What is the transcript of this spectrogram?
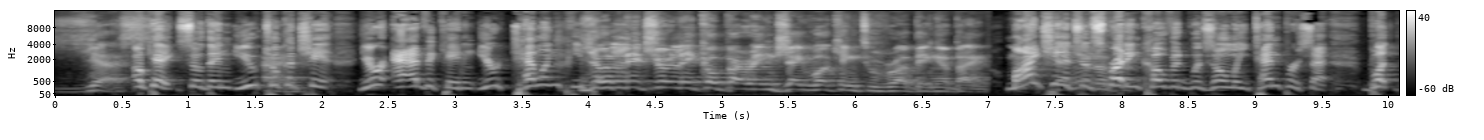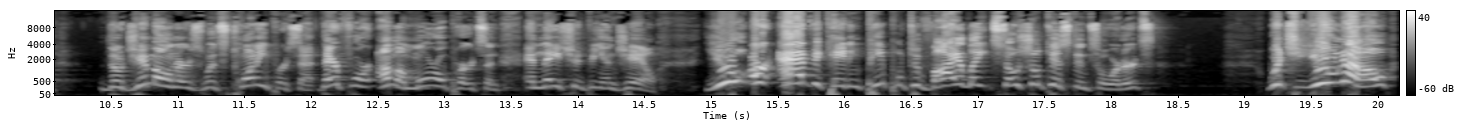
Yes. Okay, so then you took a chance. You're advocating. You're telling people You're literally comparing jaywalking to robbing a bank. my chance of spreading COVID was only 10%, but the gym owners was 20%. Therefore, I'm a moral person and they should be in jail. You are advocating people to violate social distance orders, which you know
